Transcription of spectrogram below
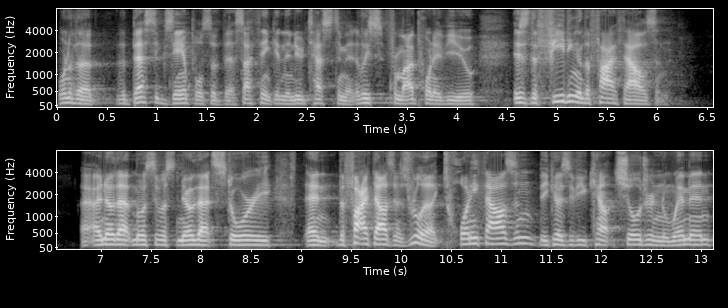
One of the, the best examples of this, I think, in the New Testament, at least from my point of view, is the feeding of the 5,000. I know that most of us know that story, and the 5,000 is really like 20,000 because if you count children and women,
